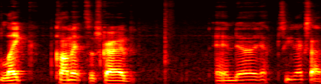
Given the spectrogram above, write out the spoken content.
like, comment, subscribe, and uh, yeah, see you next time.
